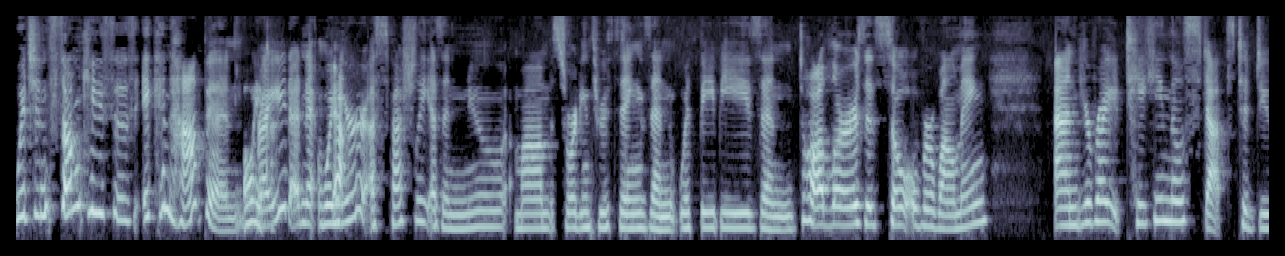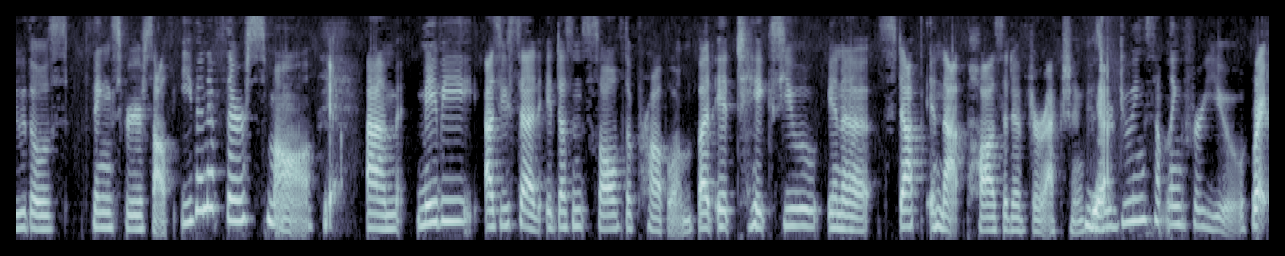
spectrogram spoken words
which in some cases it can happen, oh, yeah. right? And when yeah. you're, especially as a new mom, sorting through things and with babies and toddlers, it's so overwhelming. And you're right, taking those steps to do those things for yourself, even if they're small. Yeah um, maybe, as you said, it doesn't solve the problem, but it takes you in a step in that positive direction because yeah. you're doing something for you, right?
